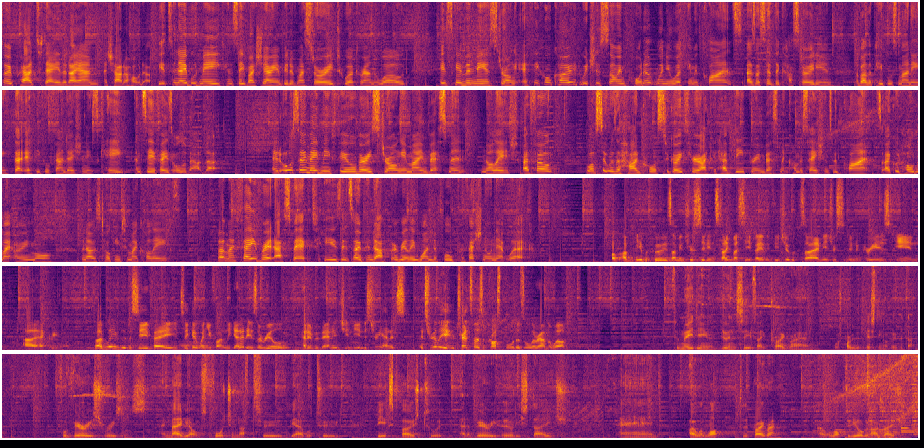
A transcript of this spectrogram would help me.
so proud today that I am a charter holder. It's enabled me, you can see by sharing a bit of my story, to work around the world. It's given me a strong ethical code, which is so important when you're working with clients. As I said, the custodian of other people's money, that ethical foundation is key, and CFA is all about that. It also made me feel very strong in my investment knowledge. I felt whilst it was a hard course to go through, I could have deeper investment conversations with clients. I could hold my own more when I was talking to my colleagues. But my favourite aspect is it's opened up a really wonderful professional network. I'm here because I'm interested in studying my CFA in the future because I'm interested in careers in uh, equity. So I believe that the CFA ticket, when you finally get it, is a real competitive advantage in the industry and it's, it's really, it transfers across borders all around the world. For me, doing, doing the CFA program was probably the best thing I've ever done for various reasons and maybe I was fortunate enough to be able to be exposed to it at a very early stage and owe a lot to the program, owe a lot to the organisation.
